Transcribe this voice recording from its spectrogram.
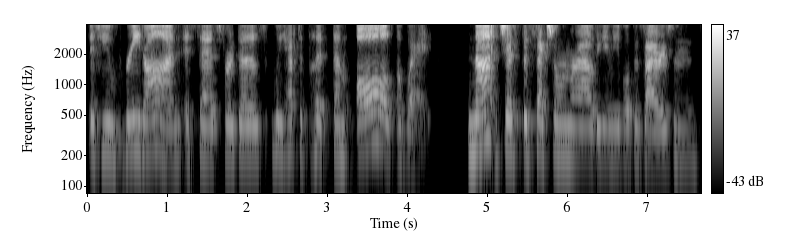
if you read on, it says for those, we have to put them all away. Not just the sexual immorality and evil desires and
